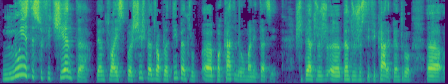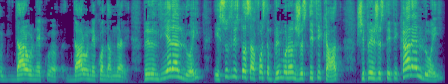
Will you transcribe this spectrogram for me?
nu este suficientă pentru a ispăși și pentru a plăti pentru uh, păcatele umanității și pentru, uh, pentru justificare, pentru uh, darul, ne, uh, darul necondamnării. Prin învierea lui, Isus Hristos a fost în primul rând justificat și prin justificarea lui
